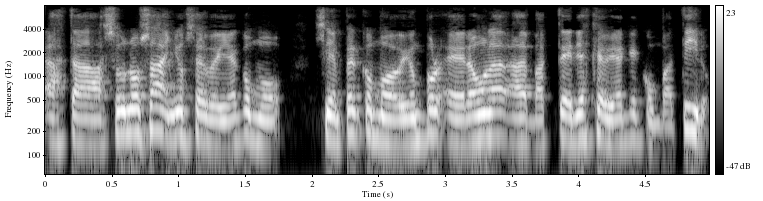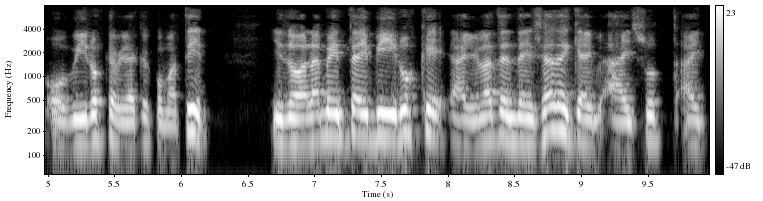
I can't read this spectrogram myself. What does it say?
hasta hace unos años se veía como, siempre como había un pro- eran unas bacterias que había que combatir o virus que había que combatir. Y nuevamente hay virus que hay una tendencia de que hay, hay, hay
